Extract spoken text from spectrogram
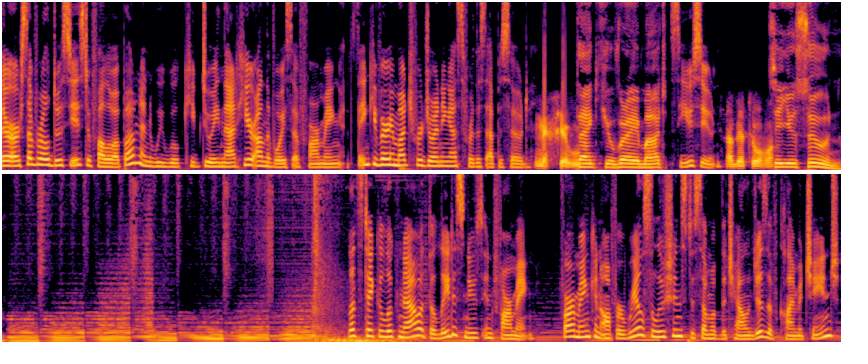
There are several dossiers to follow up on, and we will keep doing that here on The Voice of Farming. Thank you very much for joining us for this episode. Merci à vous. Thank you very much. See you soon. À bientôt. See you soon. Let's take a look now at the latest news in farming. Farming can offer real solutions to some of the challenges of climate change.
